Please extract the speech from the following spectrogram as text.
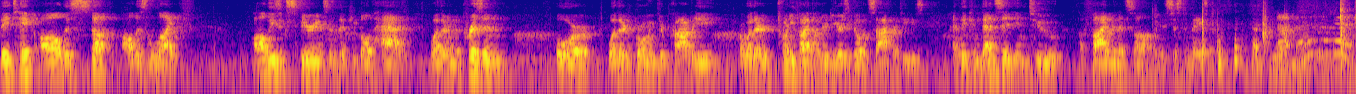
they take all this stuff, all this life, all these experiences that people have had, whether in the prison or whether growing through poverty or whether 2,500 years ago with Socrates, and they condense it into a five minute song. It's just amazing. Not bad, not bad.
